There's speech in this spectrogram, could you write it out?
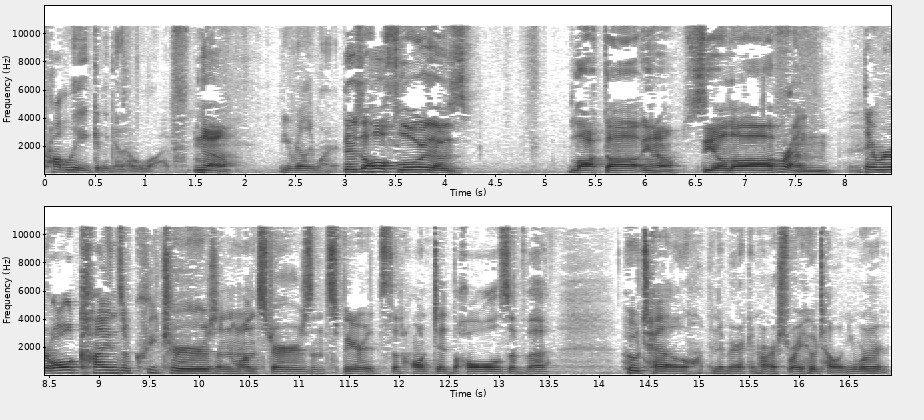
probably going to get out alive. No, You really weren't. there was a whole floor that was locked off, you know, sealed off, Right. and There were all kinds of creatures and monsters and spirits that haunted the halls of the hotel in American Horror Story Hotel, and you weren't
